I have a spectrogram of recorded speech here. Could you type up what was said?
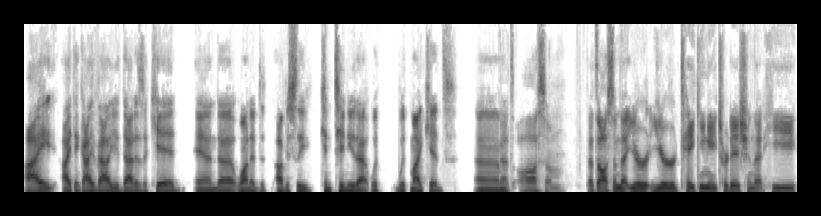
I I think I valued that as a kid and uh, wanted to obviously continue that with with my kids. Um, That's awesome. That's awesome that you're you're taking a tradition that he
